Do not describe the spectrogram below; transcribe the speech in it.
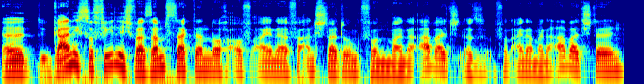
Äh, gar nicht so viel. Ich war Samstag dann noch auf einer Veranstaltung von meiner Arbeit, also von einer meiner Arbeitsstellen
